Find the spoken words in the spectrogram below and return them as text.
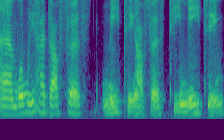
Um, when we had our first meeting, our first team meeting,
